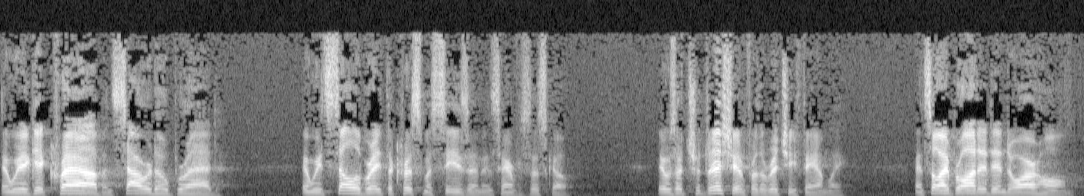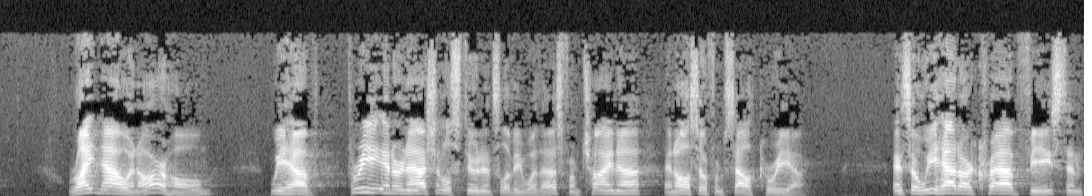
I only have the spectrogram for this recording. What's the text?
and we would get crab and sourdough bread. And we'd celebrate the Christmas season in San Francisco. It was a tradition for the Ritchie family. And so I brought it into our home. Right now in our home, we have three international students living with us from China and also from South Korea. And so we had our crab feast, and,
